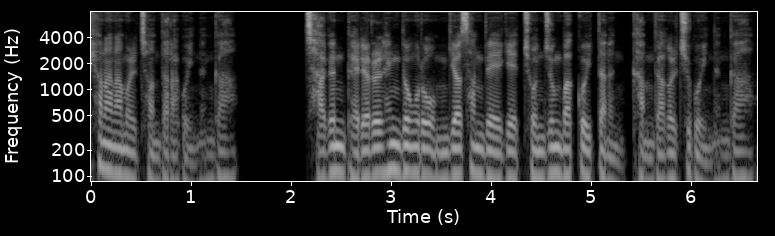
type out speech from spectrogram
편안함을 전달하고 있는가? 작은 배려를 행동으로 옮겨 상대에게 존중받고 있다는 감각을 주고 있는가?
